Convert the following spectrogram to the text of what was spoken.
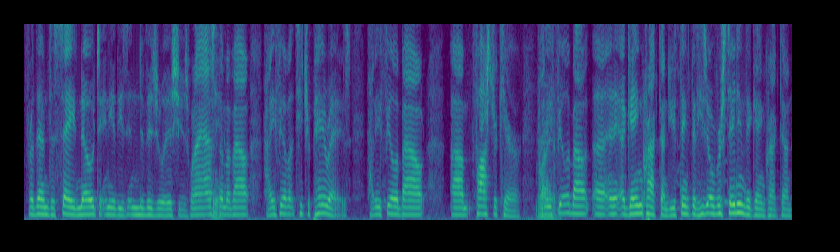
for them to say no to any of these individual issues. When I asked them about how do you feel about the teacher pay raise, how do you feel about um, foster care, how do you feel about uh, a gang crackdown? Do you think that he's overstating the gang crackdown?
